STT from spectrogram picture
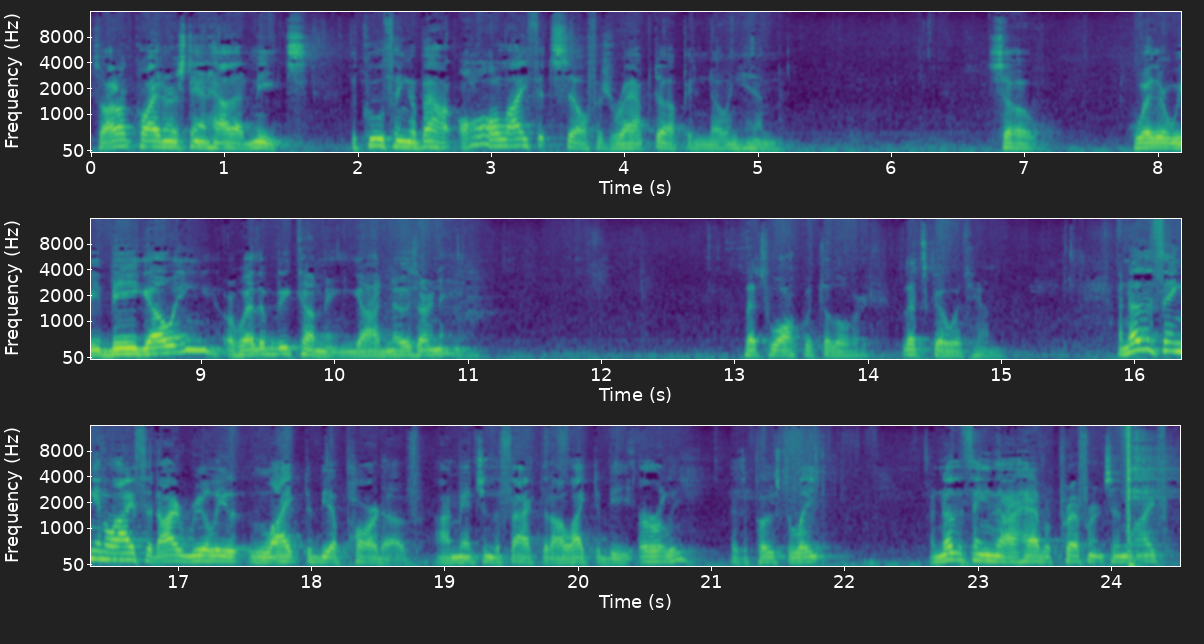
so I don't quite understand how that meets. The cool thing about all life itself is wrapped up in knowing Him. So, whether we be going or whether we be coming, God knows our name. Let's walk with the Lord. Let's go with Him. Another thing in life that I really like to be a part of, I mentioned the fact that I like to be early as opposed to late. Another thing that I have a preference in life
